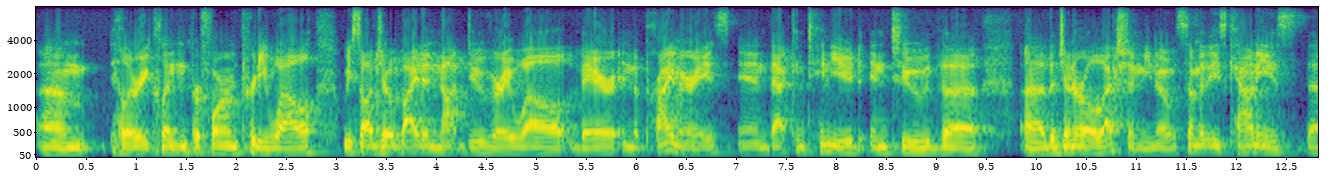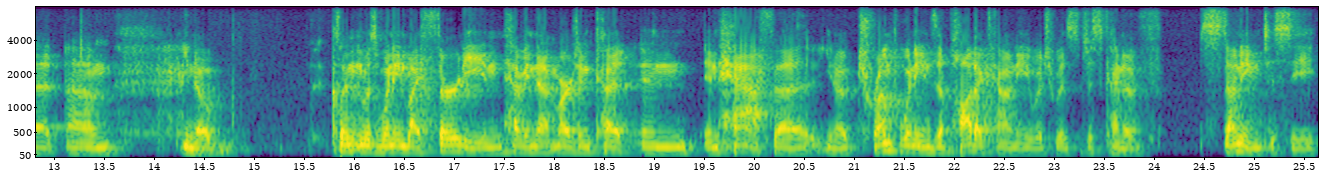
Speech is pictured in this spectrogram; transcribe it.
Um, Hillary Clinton performed pretty well. We saw Joe Biden not do very well there in the primaries, and that continued into the uh, the general election. You know, some of these counties that um, you know Clinton was winning by 30 and having that margin cut in in half. Uh, you know, Trump winning Zapata County, which was just kind of stunning to see.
